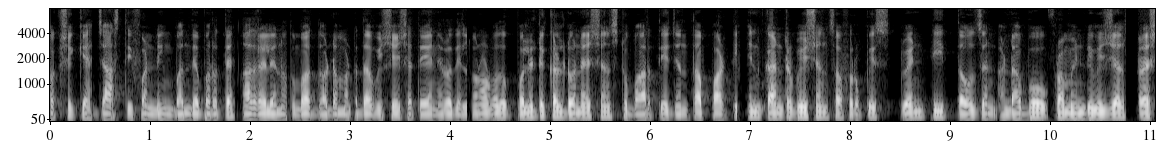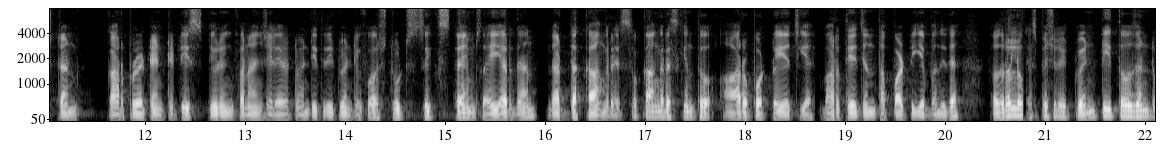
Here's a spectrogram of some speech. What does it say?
ಪಕ್ಷಕ್ಕೆ ಜಾಸ್ತಿ ಫಂಡಿಂಗ್ ಬಂದೇ ಬರುತ್ತೆ. ಅದರಲ್ಲೇನು ತುಂಬಾ ದೊಡ್ಡ ಮಟ್ಟದ ವಿಶೇಷತೆ ಏನಿರೋದಿಲ್ಲ. ನೋಡಬಹುದು political donations to Bharatiya Janata Party in contributions of rupees twenty thousand and above from individual trust and corporate entities during financial year 23-24 stood six times higher than that the Congress Congress ಗಿಂತ ಆರು ಪಟ್ಟು ಹೆಚ್ಚಿಗೆ ಭಾರತೀಯ ಜನತಾ ಪಾರ್ಟಿಗೆ ಬಂದಿದೆ. ಅದರಲ್ಲೂ ಎಸ್ಪೆಷಲಿ ಟ್ವೆಂಟಿ ತೌಸಂಡ್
